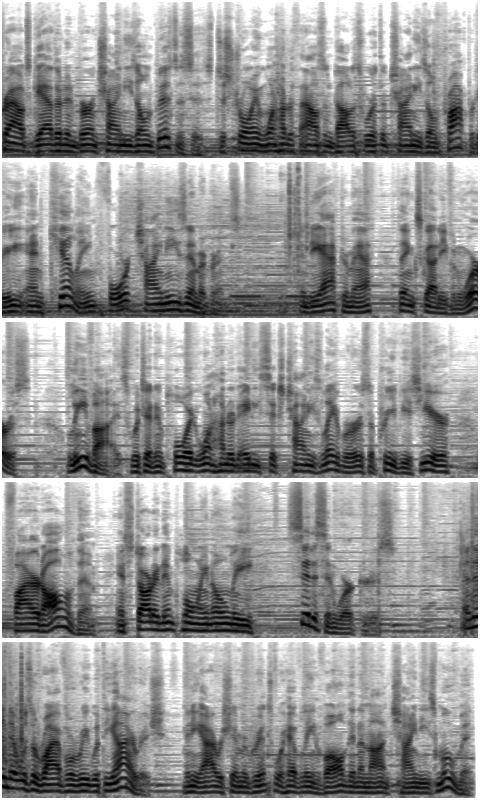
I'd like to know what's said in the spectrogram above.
Crowds gathered and burned Chinese owned businesses, destroying $100,000 worth of Chinese owned property and killing four Chinese immigrants. In the aftermath, things got even worse. Levi's, which had employed 186 Chinese laborers the previous year, fired all of them and started employing only citizen workers. And then there was a rivalry with the Irish. Many Irish immigrants were heavily involved in a non Chinese movement.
